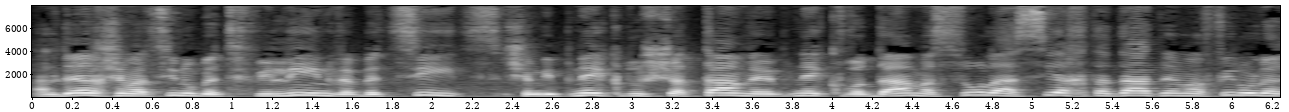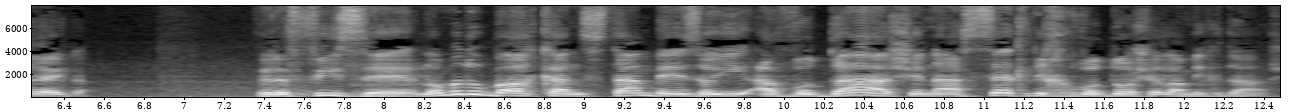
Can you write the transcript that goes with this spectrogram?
על דרך שמצינו בתפילין ובציץ, שמפני קדושתם ומפני כבודם אסור להסיח את הדעת מהם אפילו לרגע. ולפי זה לא מדובר כאן סתם באיזוהי עבודה שנעשית לכבודו של המקדש,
